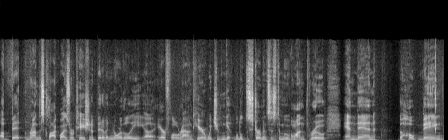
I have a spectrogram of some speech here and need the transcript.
a bit around this clockwise rotation, a bit of a northerly uh, airflow around here, which you can get little disturbances to move on through. And then the hope being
